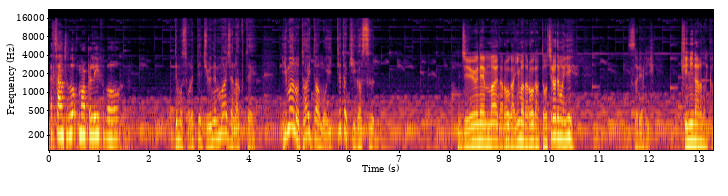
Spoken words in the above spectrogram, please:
That sounds a lot more believable. でもそれって10年前じゃなくて今のタイターも言ってた気がする。10年前だろうが今だろうがどちらでもいいそれより気にならないか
